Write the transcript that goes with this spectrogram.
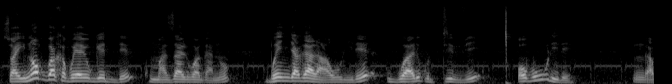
so alina obubaka bwe yayogedde ku mazaalibwa gano bwe njagala awulire gwali ku tv obuwulire nga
